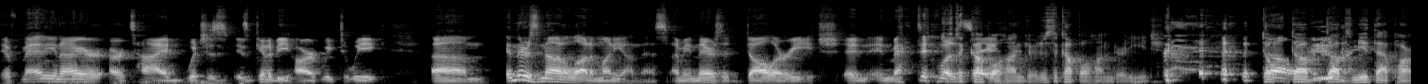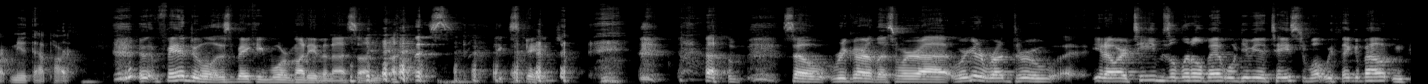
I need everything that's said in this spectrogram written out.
if Matty and I are, are tied, which is is going to be hard week to week. Um, and there's not a lot of money on this. I mean, there's a dollar each, and, and Matt did was just a couple hundred, just a couple hundred each. Don't dub, dubs mute that part, mute that part. FanDuel is making more money than us on, on this exchange. Um, so, regardless, we're uh, we're going to run through you know our teams a little bit. We'll give you a taste of what we think about. And,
